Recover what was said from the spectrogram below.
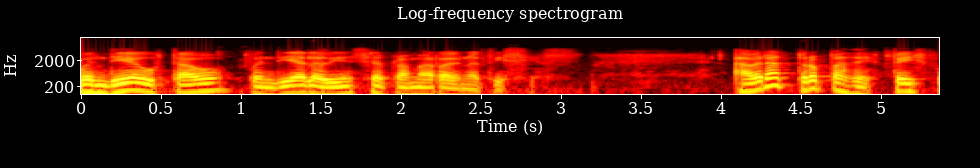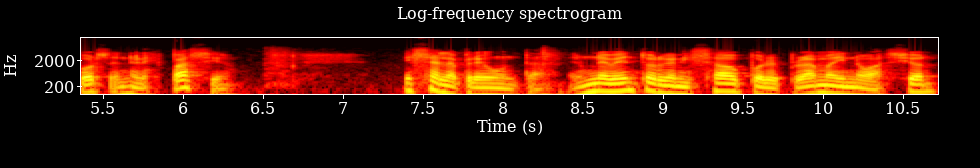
Buen día Gustavo, buen día a la audiencia del programa Radio Noticias. ¿Habrá tropas de Space Force en el espacio? Esa es la pregunta. En un evento organizado por el programa de innovación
